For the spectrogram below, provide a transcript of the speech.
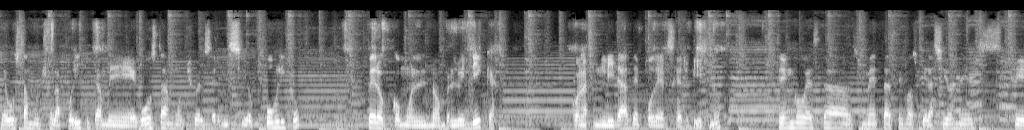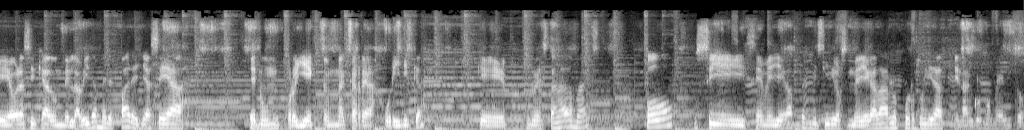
Me gusta mucho la política, me gusta mucho el servicio público, pero como el nombre lo indica, con la finalidad de poder servir, ¿no? Tengo estas metas, tengo aspiraciones que ahora sí que a donde la vida me depare, ya sea en un proyecto, en una carrera jurídica, que no está nada más, o si se me llega a permitir o se me llega a dar la oportunidad en algún momento,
